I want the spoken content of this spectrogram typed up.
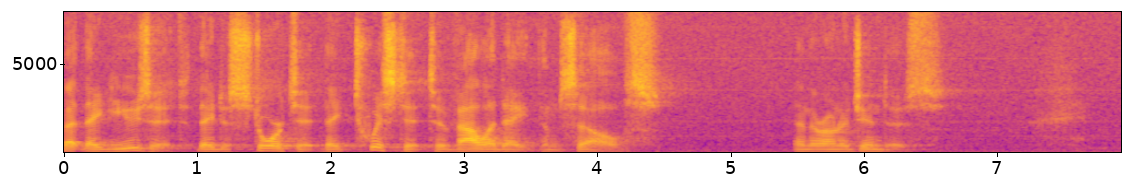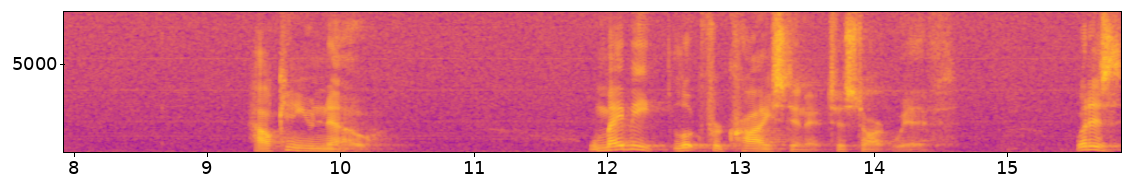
but they use it, they distort it, they twist it to validate themselves and their own agendas. How can you know? Well, maybe look for Christ in it to start with. What is,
